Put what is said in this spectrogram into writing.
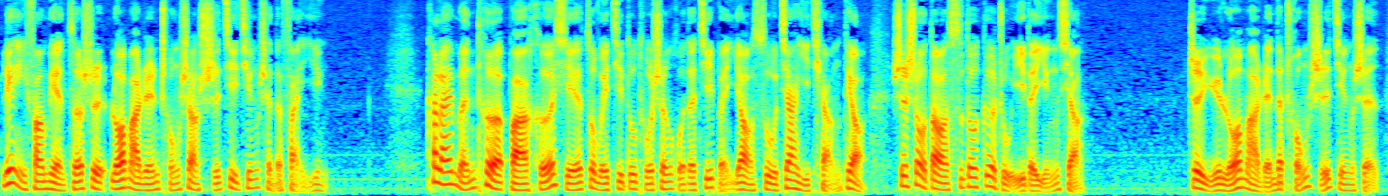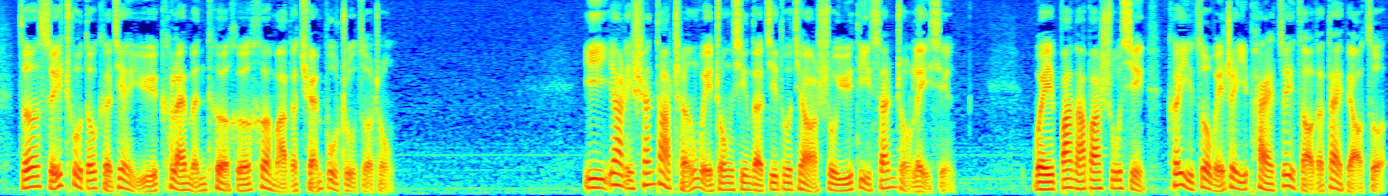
另一方面则是罗马人崇尚实际精神的反应。克莱门特把和谐作为基督徒生活的基本要素加以强调，是受到斯多葛主义的影响。至于罗马人的重拾精神，则随处都可见于克莱门特和赫马的全部著作中。以亚历山大城为中心的基督教属于第三种类型，为巴拿巴书信可以作为这一派最早的代表作。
